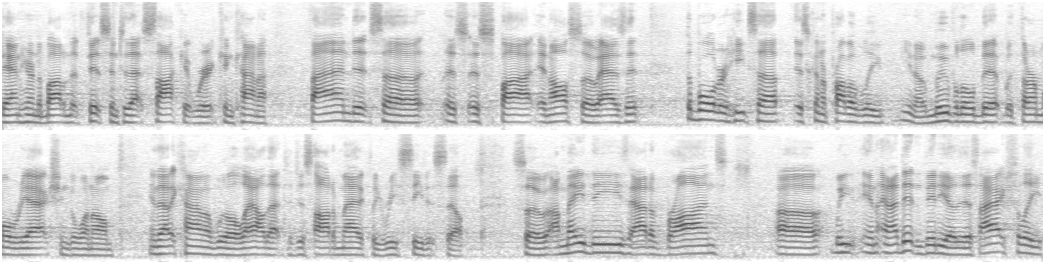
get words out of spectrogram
down here in the bottom that fits into that socket where it can kind of find its, uh, its, its spot and also as it the boiler heats up, it's going to probably, you know, move a little bit with thermal reaction going on, and that it kind of will allow that to just automatically reseat itself. So I made these out of bronze. Uh, we and, and, I didn't video this. I actually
